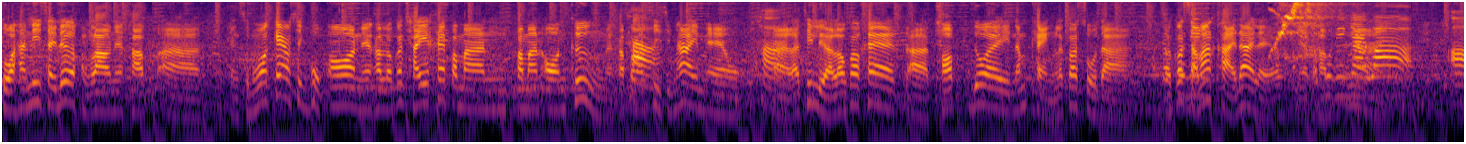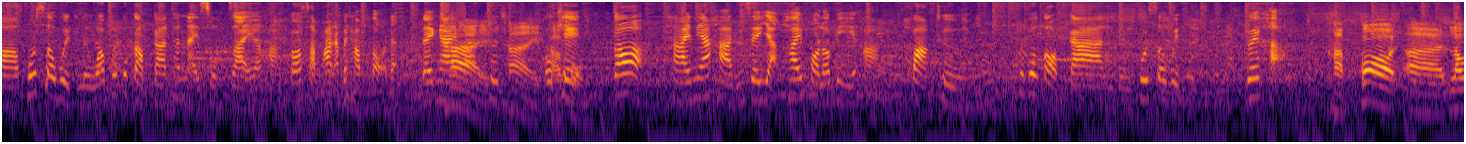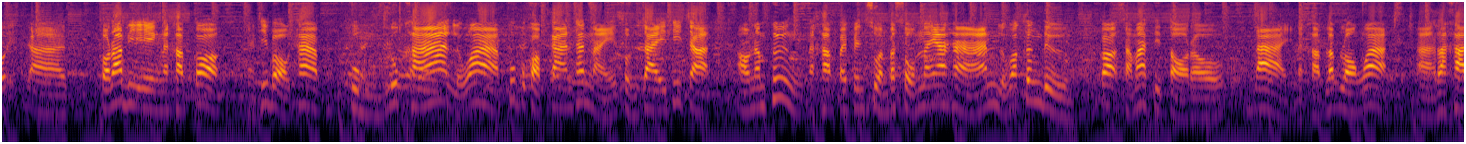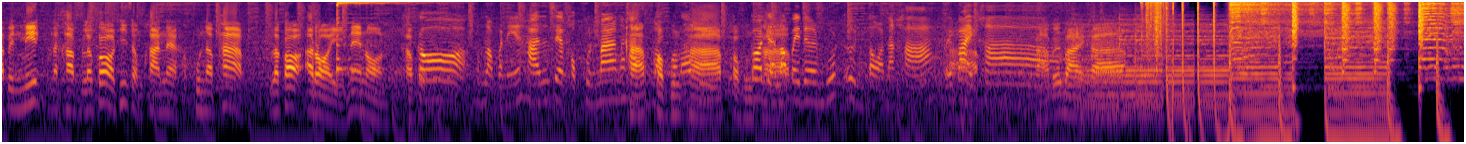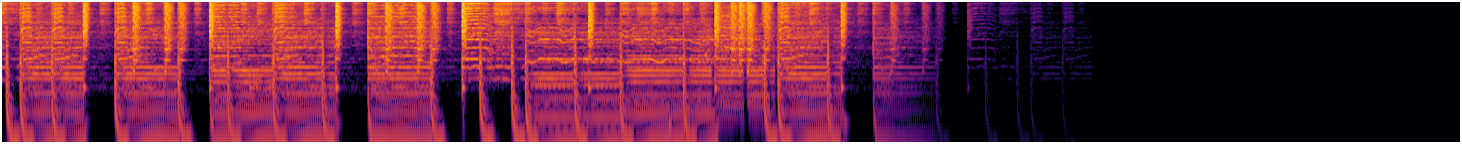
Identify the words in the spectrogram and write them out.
ตัวฮันนี่ไซเดอร์ของเราเนี่ยครับอาอย่างสมมติว่าแก้ว 16 ออนเนี่ยครับเราก็ใช้แค่ประมาณประมาณออนครึ่งนะครับประมาณค่ะ45 ml ค่ะอ่าแล้วที่เหลือเราก็แค่อ่าท็อปด้วยน้ำแข็งแล้วก็โซดา เราก็สามารถขายได้แล้วเนี่ยครับพูดง่ายๆว่า ฟู้ดเซอร์วิสหรือว่าผู้ประกอบการท่านไหนสนใจอะค่ะก็สามารถเอาไปทำต่อได้ได้ง่ายใช่มากขึ้นใช่ครับโอเค ผม ก็ท้ายเนี้ยค่ะจินเซอยากให้ฟอร์บีค่ะ ฝากถึงผู้ประกอบการหรือฟู้ดเซอร์วิสด้วยค่ะ ครับก็อ่าเราฟอร่าบีเองนะครับก็อย่างที่บอกถ้ากลุ่มลูกค้าหรือว่าผู้ประกอบการท่านไหนสนใจที่จะเอาน้ำผึ้งนะครับไปเป็นส่วนผสมในอาหารหรือว่าเครื่องดื่ม ก็สามารถติดต่อเรา ได้นะครับรับรองว่าอ่าราคาเป็นมิตรนะครับแล้วก็ที่สำคัญเนี่ยคุณภาพแล้วก็อร่อยแน่นอนครับผมก็สำหรับวันนี้นะคะจินเซขอบคุณมากนะครัคะบสำหขอบคุณ Follow ครับ Me ขอบคุณก็เดี๋ยวครับเราไปเดินบูธอื่นต่อนะคะบ๊ายบายค่ะครับบ๊ายบายครับ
